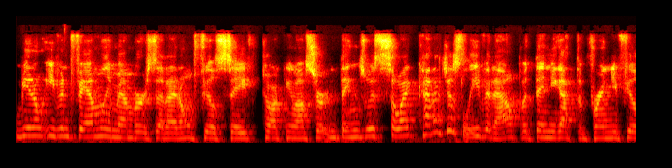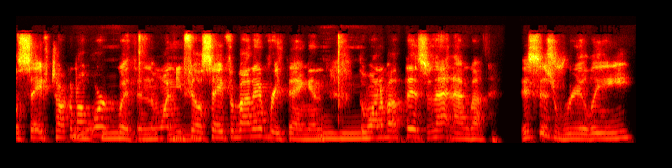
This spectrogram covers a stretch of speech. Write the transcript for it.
you know, even family members that I don't feel safe talking about certain things with. So I kind of just leave it out. But then you got the friend you feel safe talking about Mhm. work with, and the one you Mhm. feel safe about everything, and the one about this and that. And I'm going, this is really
